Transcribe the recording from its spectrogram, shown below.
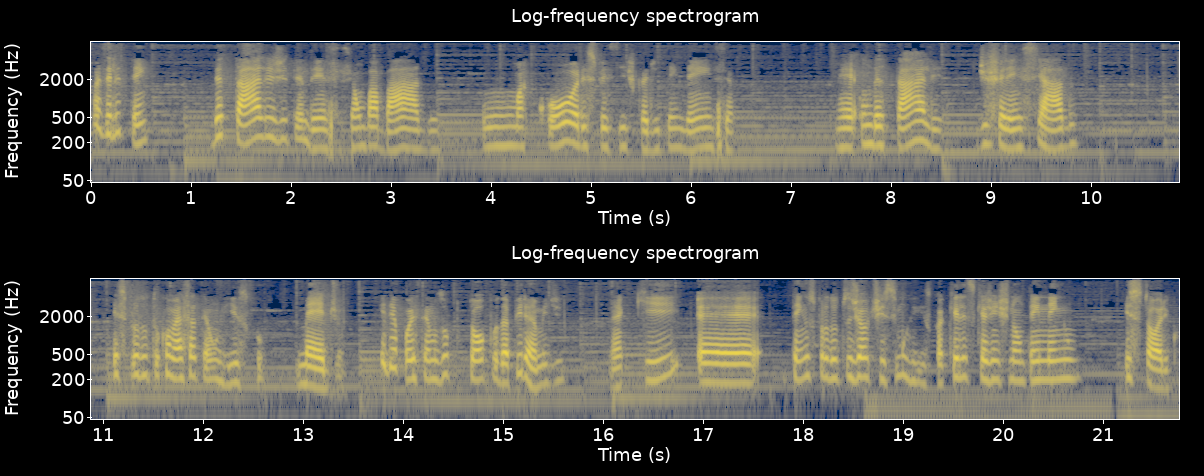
mas ele tem detalhes de tendência, se é um babado, uma cor específica de tendência, é, um detalhe diferenciado esse produto começa a ter um risco médio. E depois temos o topo da pirâmide, né, que é, tem os produtos de altíssimo risco, aqueles que a gente não tem nenhum histórico.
